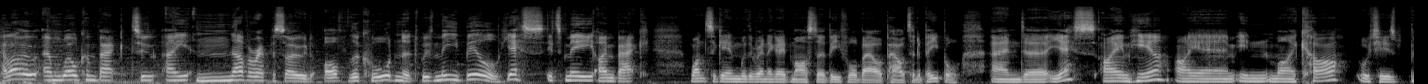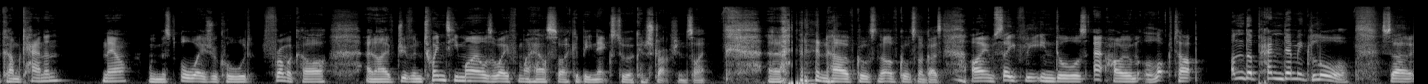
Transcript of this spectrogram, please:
Hello and welcome back to another episode of The Coordinate with me, Bill. Yes, it's me. I'm back once again with the Renegade Master B4 Bow Power to the People. And uh, yes, I am here. I am in my car, which has become canon now. We must always record from a car, and I've driven 20 miles away from my house so I could be next to a construction site. Uh, no, of course not, of course not, guys. I am safely indoors at home, locked up under pandemic law. So,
